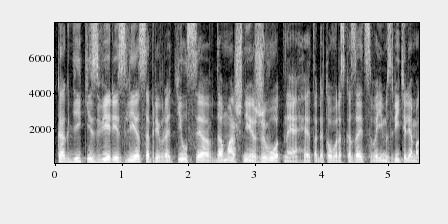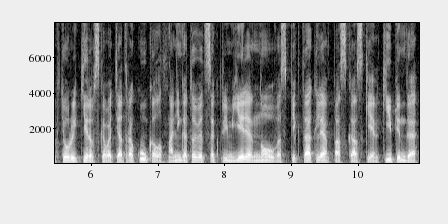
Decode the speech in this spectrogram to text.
Как дикий зверь из леса превратился в домашнее животное. Это готовы рассказать своим зрителям актеры Кировского театра «Кукол». Они готовятся к премьере нового спектакля по сказке Киплинга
